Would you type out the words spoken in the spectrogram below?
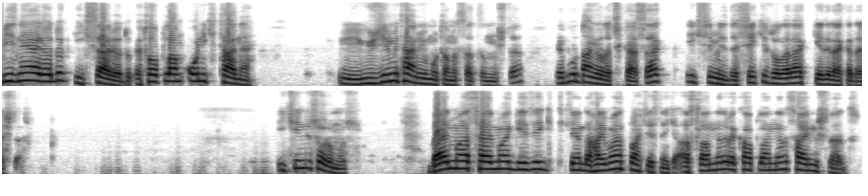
Biz ne arıyorduk? X'i arıyorduk. E toplam 12 tane e, 120 tane yumurtamız satılmıştı. Ve buradan yola çıkarsak x'imiz de 8 olarak gelir arkadaşlar. İkinci sorumuz. Belma Selma geziye gittiklerinde hayvanat bahçesindeki aslanları ve kaplanları saymışlardır.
